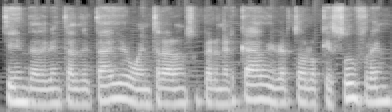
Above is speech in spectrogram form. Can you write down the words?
tienda de venta al detalle o entrar a un supermercado y ver todo lo que sufren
